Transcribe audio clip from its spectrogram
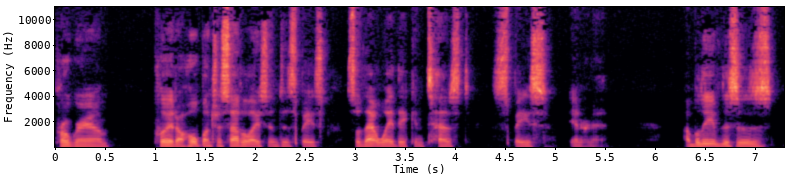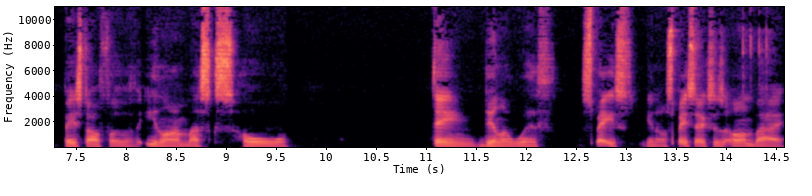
program, put a whole bunch of satellites into space so that way they can test space internet. I believe this is based off of Elon Musk's whole thing dealing with space. You know, SpaceX is owned by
